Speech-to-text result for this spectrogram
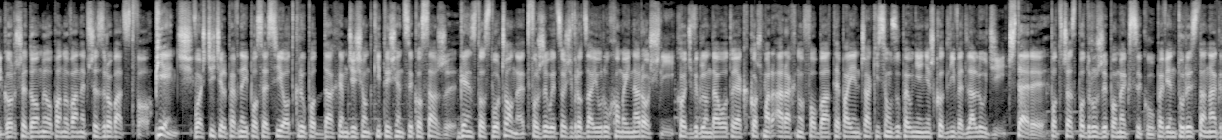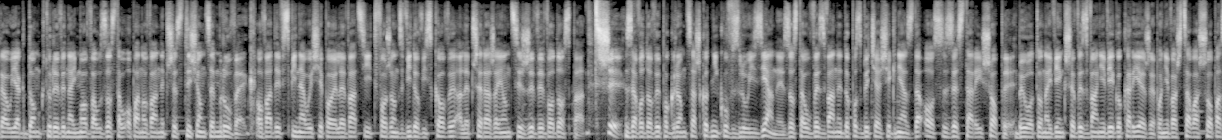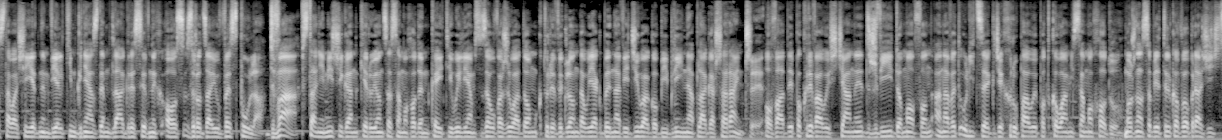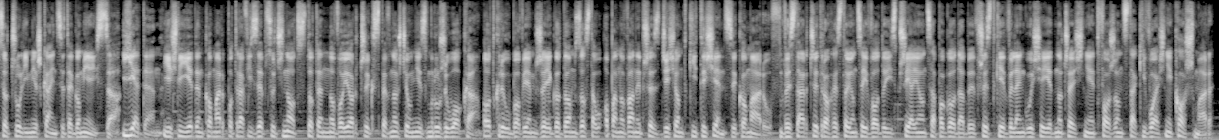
Najgorsze domy opanowane przez robactwo. 5. Właściciel pewnej posesji odkrył pod dachem dziesiątki tysięcy kosarzy. Gęsto stłoczone, tworzyły coś w rodzaju ruchomej narośli. Choć wyglądało to jak koszmar arachnofoba, te pajęczaki są zupełnie nieszkodliwe dla ludzi. 4. Podczas podróży po Meksyku pewien turysta nagrał jak dom, który wynajmował został opanowany przez tysiące mrówek. Owady wspinały się po elewacji, tworząc widowiskowy, ale przerażający żywy wodospad. 3. Zawodowy pogromca szkodników z Luizjany został wezwany do pozbycia się gniazda os ze starej szopy. Było to największe wyzwanie w jego karierze, ponieważ cała szopa stała się jednym wielkim gniazdem dla agresywnych os z rodzaju Vespula. 2. W stanie Michigan kierująca samochodem Katie Williams zauważyła dom, który wyglądał jakby nawiedziła go biblijna plaga szarańczy. Owady pokrywały ściany, drzwi, domofon, a nawet ulice, gdzie chrupały pod kołami samochodu. Można sobie tylko wyobrazić, co czuli mieszkańcy tego miejsca. 1. Jeśli jeden komar potrafi zepsuć noc, to ten nowojorczyk z pewnością nie zmrużył oka. Odkrył bowiem, że jego dom został opanowany przez dziesiątki tysięcy komarów. Wystarczy trochę stojącej wody i sprzyjająca pogoda, by wszystkie wylęgły się jednocześnie, tworząc taki właśnie koszmar.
